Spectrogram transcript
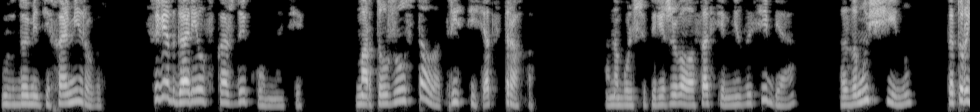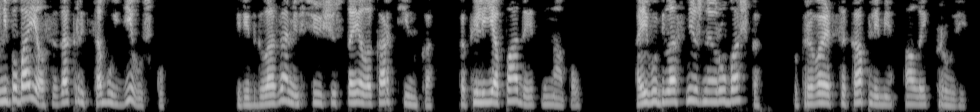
В доме Тихомировых свет горел в каждой комнате. Марта уже устала трястись от страха. Она больше переживала совсем не за себя, а за мужчину, который не побоялся закрыть собой девушку. Перед глазами все еще стояла картинка, как Илья падает на пол, а его белоснежная рубашка покрывается каплями алой крови.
